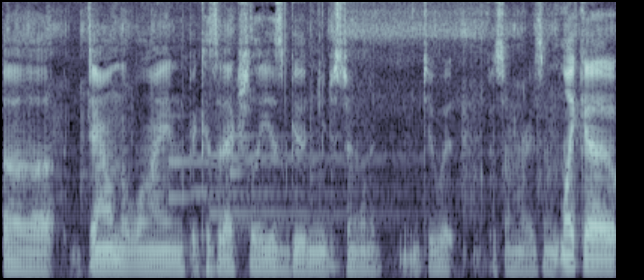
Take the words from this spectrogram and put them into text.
uh, down the line because it actually is good and you just don't want to do it for some reason. Like a uh,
